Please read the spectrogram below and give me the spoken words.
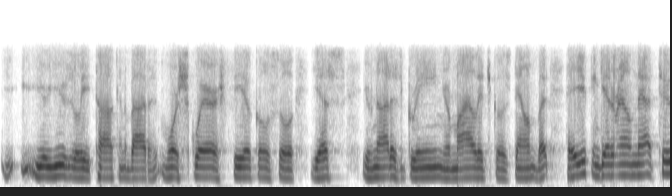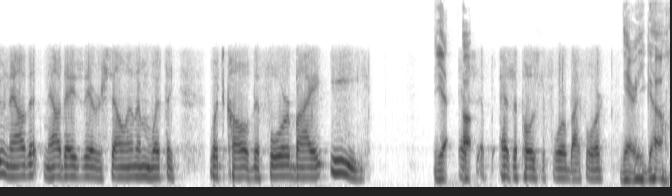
you're usually talking about a more square vehicle. So yes, you're not as green, your mileage goes down, but hey, you can get around that too. Now that nowadays they're selling them with the what's called the four by E, Yeah. as, Oh, as opposed to four by four. there you go.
